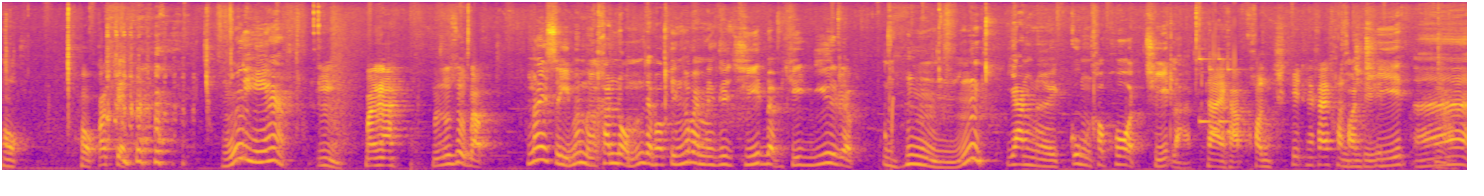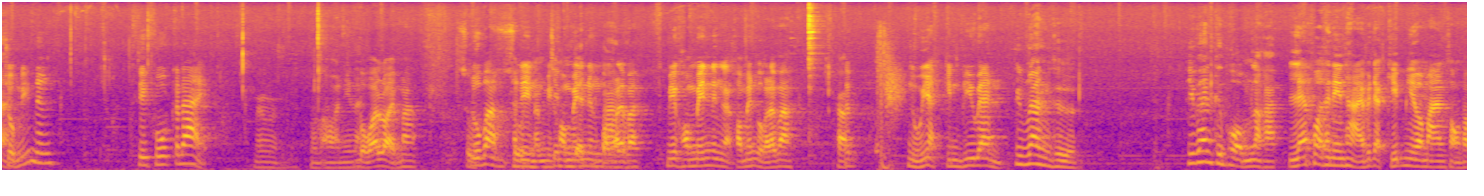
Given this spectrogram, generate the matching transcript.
หกหกก็เจ็ดเฮ้ยเฮียอืมไปไงมันรู้สึกแบบ ไม่สีมันเหมือนขนม แต่พอกินเข้าไปมันคือชีสแบบชีสยืดแบบอื้อหือย่างเนยกุ้งข้าวโพดชีสเหรอครับใช่ครับ คอนชีสคล้ายๆคอนคอนชีชีสสอ่าจุ่มนิดนึงซีฟู้ดก็ได้ ผมเอาอันนี้แหละบอกว่าอร่อยมากสูตรรู้ป่ะสูตรประเด็นน้ำมีจิ้มคอมเมนต์หนึ่งเด็ดบอกอะไรบ้านป่ะมีคอมเมนต์หนึ่งอะคอมเมนต์บอกอะไรป่ะ ครับ หนูอยากกินพี่แว่น พี่แว่นคือ พี่แว่นคือผมเหรอครับและพอธนินหายไปจากคลิปมีประมาณ2อส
